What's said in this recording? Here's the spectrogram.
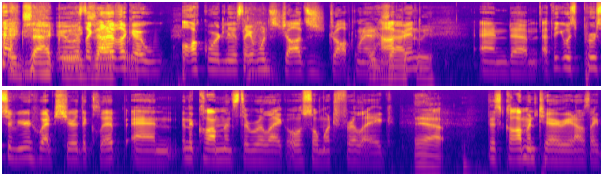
exactly. it was like exactly. kind of like a awkwardness. Like everyone's jaws just dropped when it exactly. happened. And um, I think it was Persevere who had shared the clip, and in the comments they were like, "Oh, so much for like yeah this commentary," and I was like,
